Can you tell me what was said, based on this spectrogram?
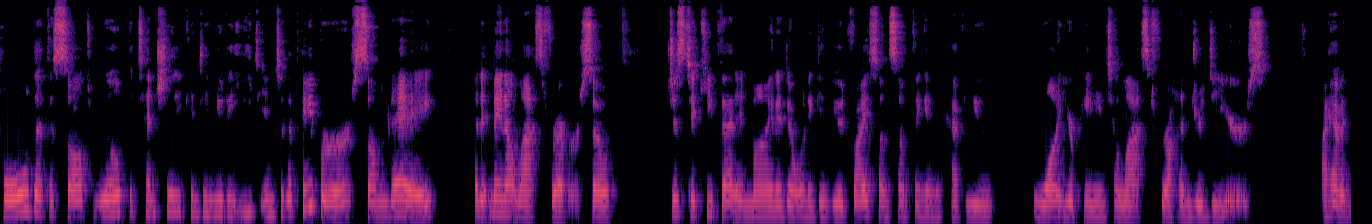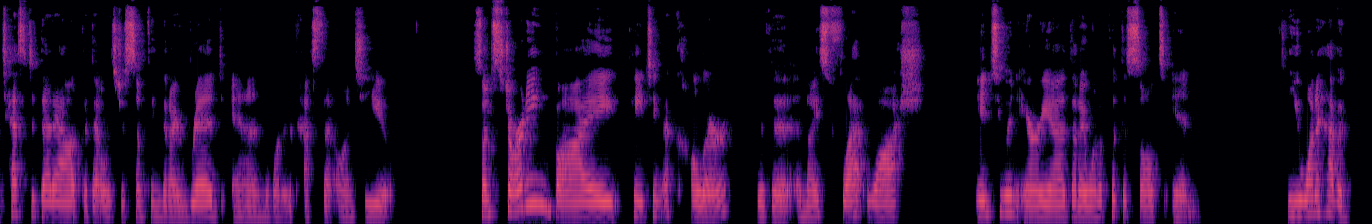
told that the salt will potentially continue to eat into the paper someday and it may not last forever. So just to keep that in mind, I don't want to give you advice on something and have you want your painting to last for a hundred years. I haven't tested that out, but that was just something that I read and wanted to pass that on to you. So I'm starting by painting a color with a, a nice flat wash into an area that I want to put the salt in. You want to have a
